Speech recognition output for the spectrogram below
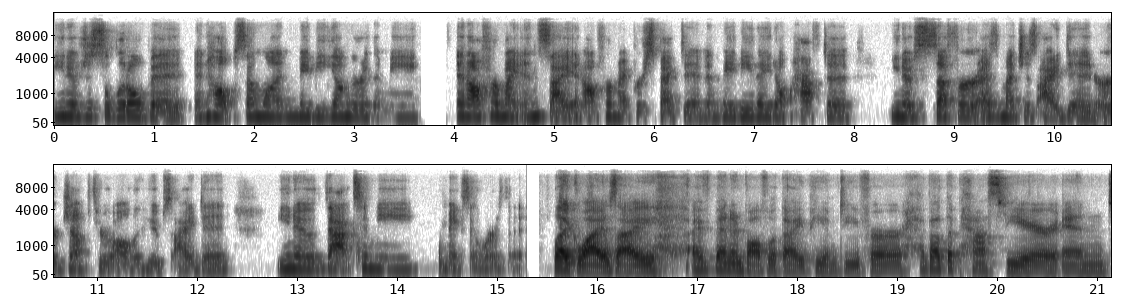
you know, just a little bit and help someone maybe younger than me and offer my insight and offer my perspective. And maybe they don't have to, you know, suffer as much as I did or jump through all the hoops I did. You know, that to me makes it worth it. Likewise, I I've been involved with IAPMD for about the past year and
